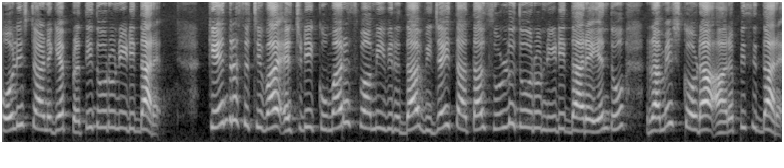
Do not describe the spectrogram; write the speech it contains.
ಪೊಲೀಸ್ ಠಾಣೆಗೆ ಪ್ರತಿ ದೂರು ನೀಡಿದ್ದಾರೆ. ಕೇಂದ್ರ ಸಚಿವ ಎಚ್ ಡಿ ಕುಮಾರಸ್ವಾಮಿ ವಿರುದ್ಧ ವಿಜಯ್ ತಾತ ಸುಳ್ಳು ದೂರು ನೀಡಿದ್ದಾರೆ ಎಂದು ರಮೇಶ್ ಗೌಡ ಆರೋಪಿಸಿದ್ದಾರೆ.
